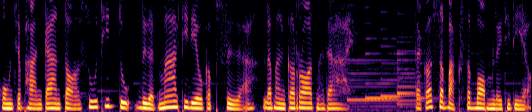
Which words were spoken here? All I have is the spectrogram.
คงจะผ่านการต่อสู้ที่ดุเดือดมากทีเดียวกับเสือ แล้วมันก็รอดมาได้ แต่ก็สะบักสะบอมเลยทีเดียว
